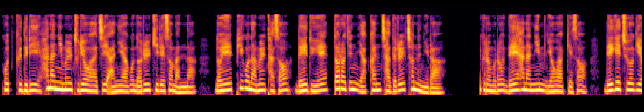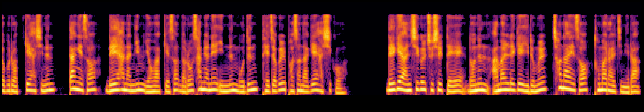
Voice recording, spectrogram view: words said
곧 그들이 하나님을 두려워하지 아니하고 너를 길에서 만나 너의 피곤함을 타서 내 뒤에 떨어진 약한 자들을 쳤느니라. 그러므로 내 하나님 여호와께서 내게 주어 기업을 얻게 하시는 땅에서 내 하나님 여호와께서 너로 사면에 있는 모든 대적을 벗어나게 하시고 내게 안식을 주실 때에 너는 아말렉의 이름을 천하에서 도말할지니라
